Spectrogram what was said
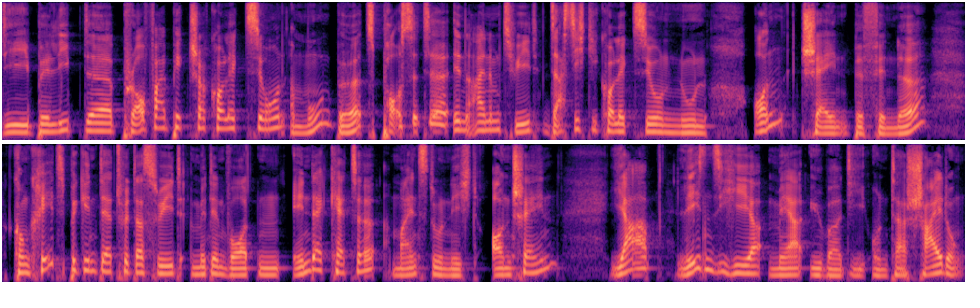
Die beliebte Profile Picture Kollektion Moonbirds postete in einem Tweet, dass sich die Kollektion nun on-chain befinde Konkret beginnt der Twitter-Suite mit den Worten in der Kette meinst du nicht on-chain? Ja, lesen Sie hier mehr über die Unterscheidung.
